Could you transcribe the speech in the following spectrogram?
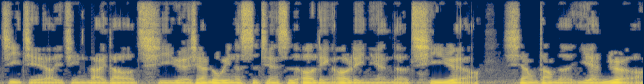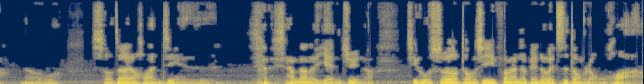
季节啊，已经来到七月。现在录音的时间是二零二零年的七月啊，相当的炎热啊。那我所在的环境也是 相当的严峻啊，几乎所有东西放在那边都会自动融化啊。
